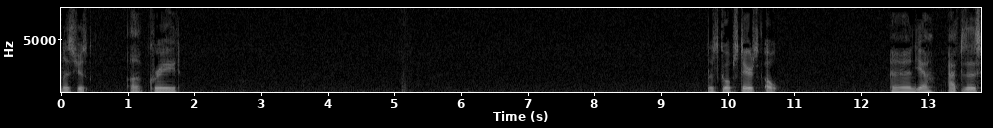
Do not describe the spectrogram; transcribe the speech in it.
Let's just upgrade. Let's go upstairs. Oh. And yeah, after this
